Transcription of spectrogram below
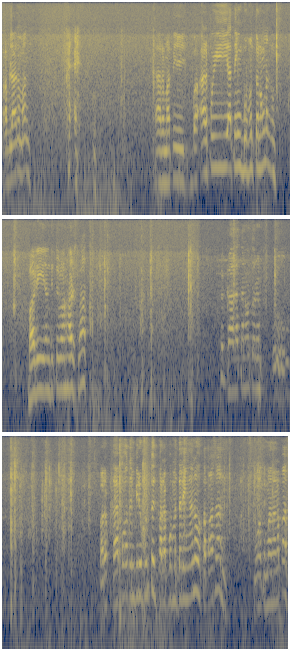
Kabila naman. Aramati. Ano po yung ating bubunto naman. Bali, nandito lang halos lahat. Nagkalat na ito. Oo. Para, kaya po ating binubuntod para po madaling ano, tapasan. Yung ating mananapas.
